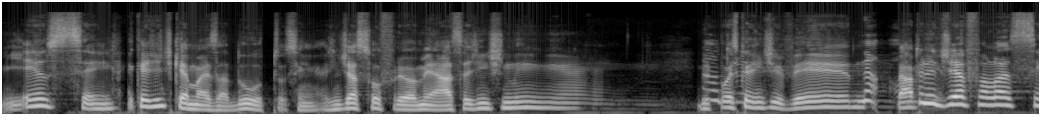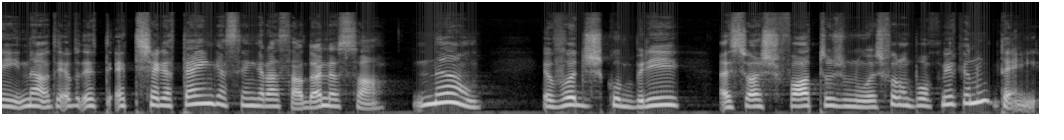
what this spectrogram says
E Eu sei. é que a gente que é mais adulto, assim, a gente já sofreu ameaça, a gente não. Depois que a gente vê. Não, dá- outro dia falou assim, não, é- chega até a ser engraçado, olha só. Não, eu vou descobrir as suas fotos nuas. Falou, bom, primeiro que eu não tenho.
